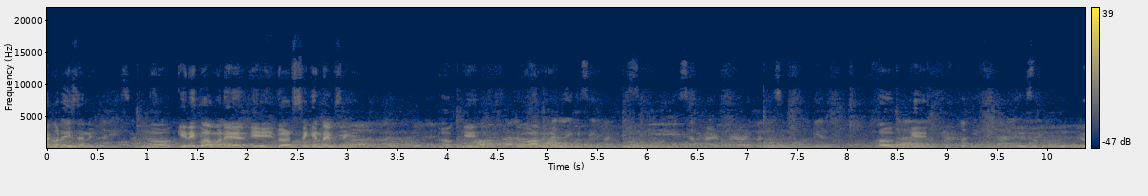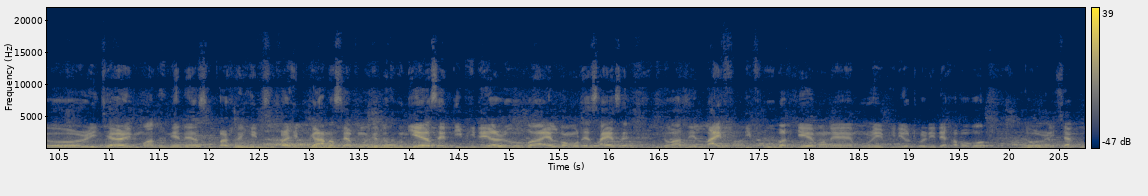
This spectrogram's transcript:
আগত আহিছে নেকি কেনেকুৱা মানে এইবাৰ ছেকেণ্ড টাইম চাগে? অ'কে ত' আমাৰ অ'কে ৰিচাৰ ইমান ধুনীয়া ধুনীয়া ছুপাৰ হিট ছুপাৰ হিট গান আছে আপোনালোকেতো শুনিয়ে আছে, টিভিতে আৰু বা এলবামতহে চাই আছে। ত' আজি লাইভ ডিপুবাসীয়ে মানে মোৰ এই ভিডিঅ' থ্ৰুদি দেখা পাব। ত' ৰিচাকো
